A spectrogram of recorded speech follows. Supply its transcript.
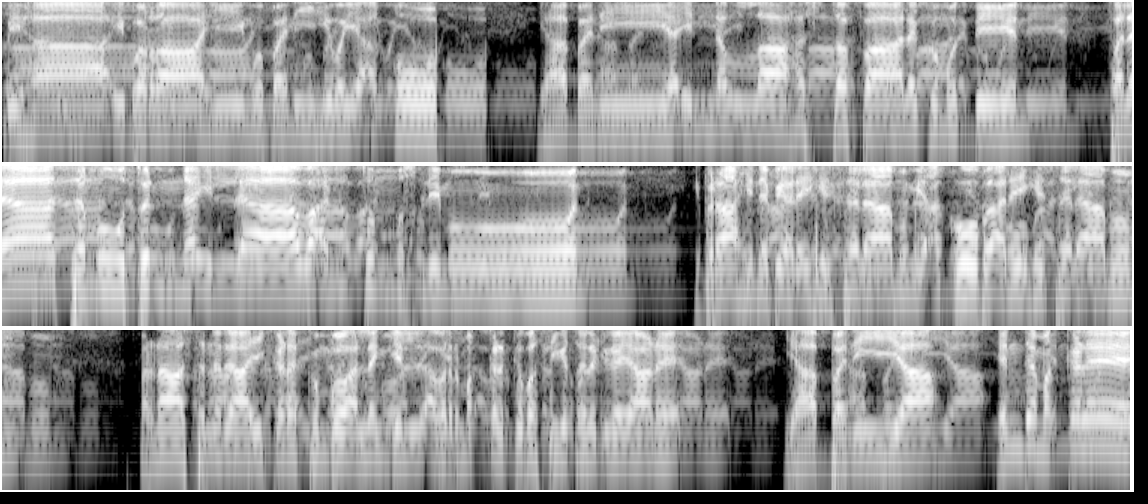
بها إبراهيم بنيه ويعقوب يا بني إن الله اصطفى لكم الدين فلا تموتن إلا وأنتم مسلمون ഇബ്രാഹിം നബി അലഹിസലാമും യാക്കൂബ് അലഹിസലാമും മരണാസന്നരായി കിടക്കുമ്പോ അല്ലെങ്കിൽ അവർ മക്കൾക്ക് വസീകത്ത് നൽകുകയാണ്. എന്റെ മക്കളെ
